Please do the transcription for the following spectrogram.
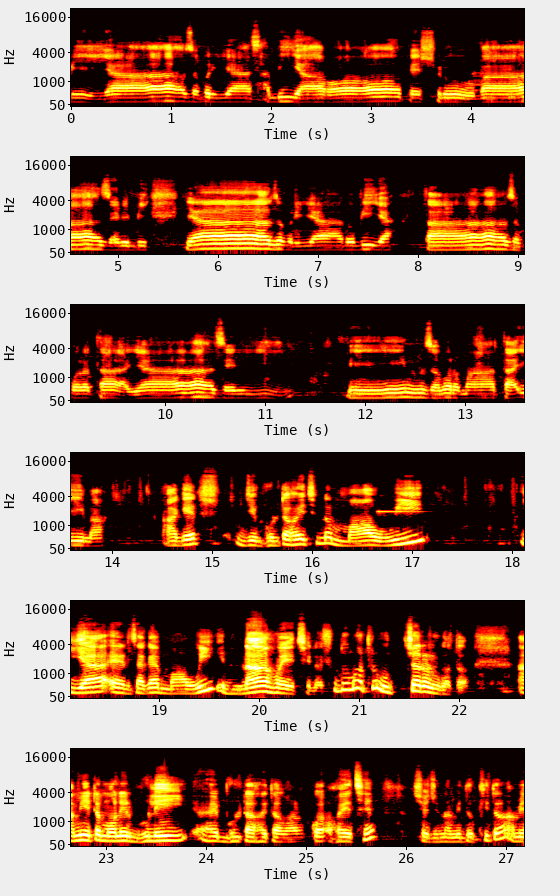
বিয়া জবর ইয়া সাবিয়া র পেশরু বা জের ইয়া জবর রুবিয়া তা জবর তা ইয়া জের মিম জবর মা তা ইমা আগের যে ভুলটা হয়েছিল মাউই ইয়া এর জায়গায় মাউই না হয়েছিল, শুধুমাত্র উচ্চারণগত। আমি এটা মনের ভুলেই ভুলটা হয়তো আমার হয়েছে। সেজন্য আমি দুঃখিত। আমি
